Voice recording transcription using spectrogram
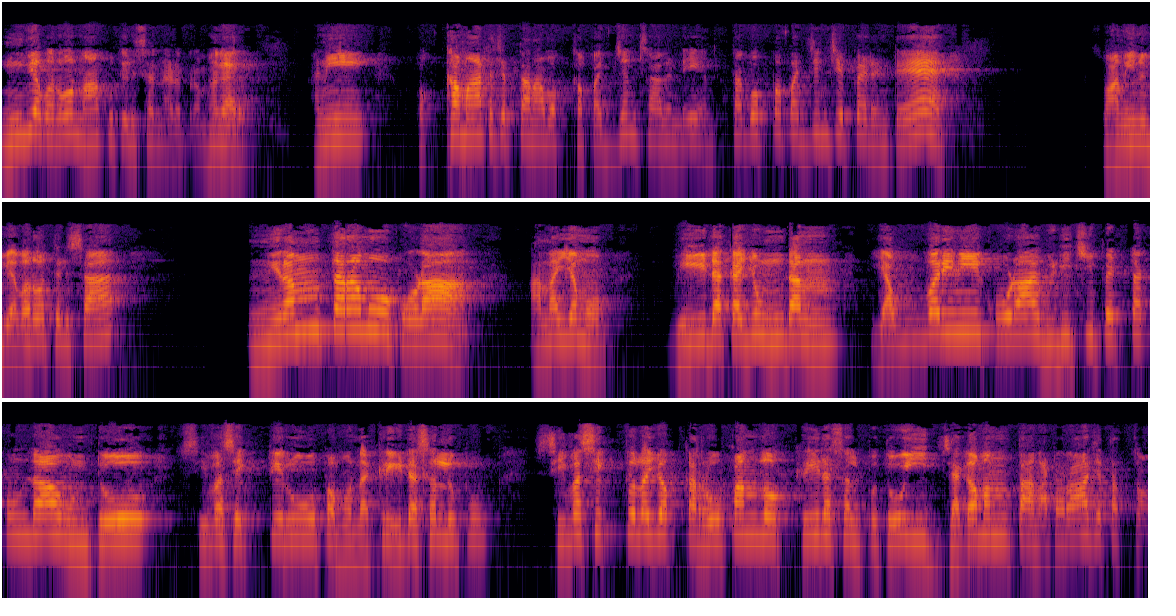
నువ్వెవరో నాకు తెలుసు అన్నాడు బ్రహ్మగారు. అని ఒక్క మాట చెప్తాను. ఆ ఒక్క పద్యం చాలండి. ఎంత గొప్ప పద్యం చెప్పాడంటే స్వామి నువ్వెవరో తెలుసా? నిరంతరము కూడా అనయము. వీడకయుండన్ ఎవ్వరినీ కూడా విడిచిపెట్టకుండా ఉంటూ శివశక్తి రూపమున క్రీడ సల్లుపు. శివశక్తుల యొక్క రూపంలో క్రీడ సల్పుతూ ఈ జగమంతా నటరాజతత్వం.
